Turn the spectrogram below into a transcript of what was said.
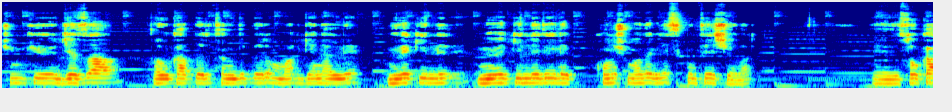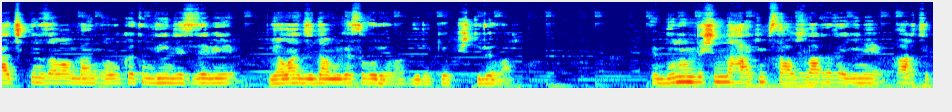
Çünkü ceza avukatları tanıdıklarım var. Genelde müvekkilleri, müvekkilleriyle konuşmada bile sıkıntı yaşıyorlar. Ee, sokağa çıktığınız zaman ben avukatım deyince size bir yalancı damgası vuruyorlar. Direkt yapıştırıyorlar. Ee, bunun dışında hakim savcılarda da yine artık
